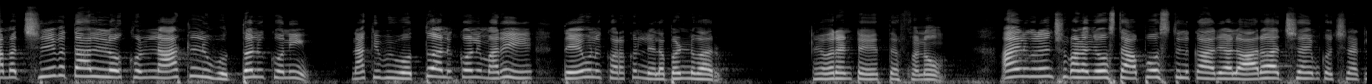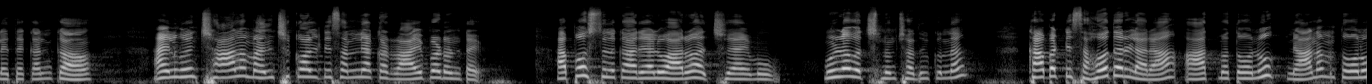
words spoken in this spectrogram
తమ జీవితాల్లో కొన్ని ఆటలు వద్దనుకొని నాకు ఇవి వద్దు అనుకొని మరి దేవుని కొరకు నిలబడినవారు. ఎవరంటే తెఫను. ఆయన గురించి మనం చూస్తే అపోస్తుల కార్యాలు ఆరో అధ్యాయంకి వచ్చినట్లయితే కనుక ఆయన గురించి చాలా మంచి క్వాలిటీస్ అన్నీ అక్కడ రాయబడి ఉంటాయి. అపోస్తుల కార్యాలు ఆరో అధ్యాయము మూడో వచనం చదువుకుందాం. కాబట్టి సహోదరులారా ఆత్మతోనూ జ్ఞానంతోనూ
